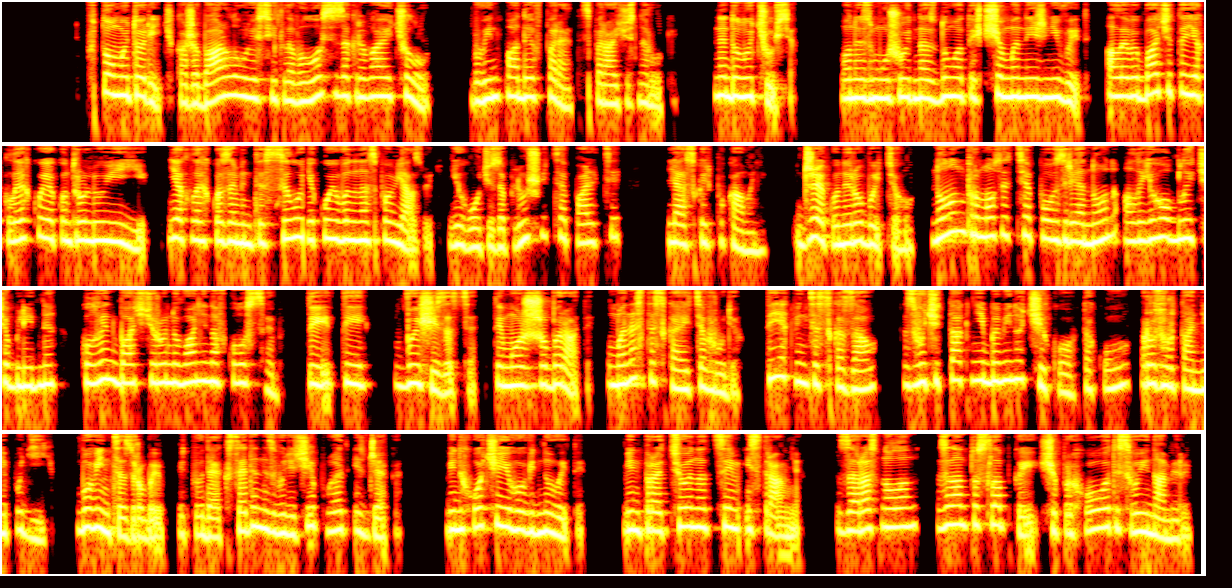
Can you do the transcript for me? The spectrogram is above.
В тому й то річ, каже Барлоу, і світле волосся закриває чоло, бо він падає вперед, спираючись на руки. Не долучуся. Вони змушують нас думати, що ми нижній вид, але ви бачите, як легко я контролюю її, як легко замінити силу, якою вони нас пов'язують. Його очі заплющуються, пальці ляскають по камені. Джеку, не роби цього. Нолан проноситься повз Ріанон, але його обличчя блідне, коли він бачить руйнування навколо себе. Ти, ти вищий за це, ти можеш обирати. У мене стискається в грудях. Ти, як він це сказав, звучить так, ніби він очікував такого розгортання подій. Бо він це зробив, відповідає Кседа, не зводячи погляд із Джека. Він хоче його відновити. Він працює над цим із травня. Зараз Нолан занадто слабкий, щоб приховувати свої наміри.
